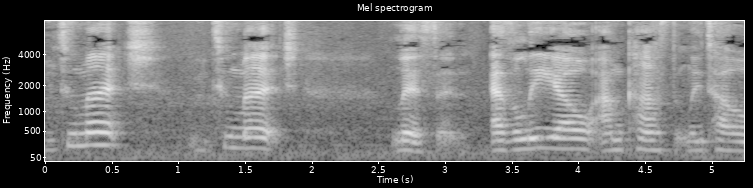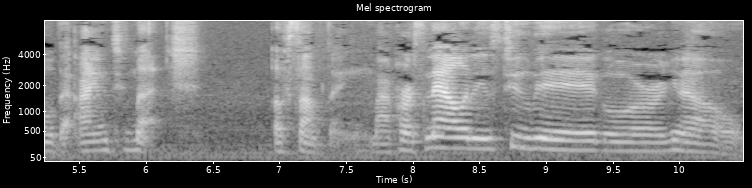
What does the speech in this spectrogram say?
You too much. You too much. Listen, as a Leo, I'm constantly told that I'm too much of something. My personality is too big, or, you know,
